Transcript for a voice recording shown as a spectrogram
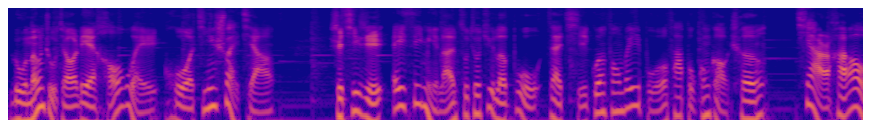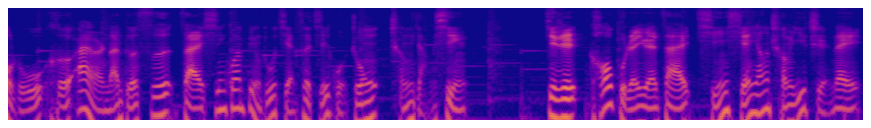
鲁能主教练郝伟获金帅奖。十七日，AC 米兰足球俱乐部在其官方微博发布公告称，切尔汉奥卢和埃尔南德斯在新冠病毒检测结果中呈阳性。近日，考古人员在秦咸阳城遗址内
